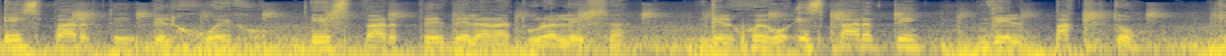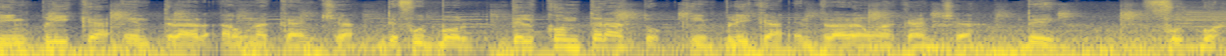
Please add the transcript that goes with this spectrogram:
Es parte del juego, es parte de la naturaleza del juego, es parte del pacto que implica entrar a una cancha de fútbol, del contrato que implica entrar a una cancha de fútbol.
